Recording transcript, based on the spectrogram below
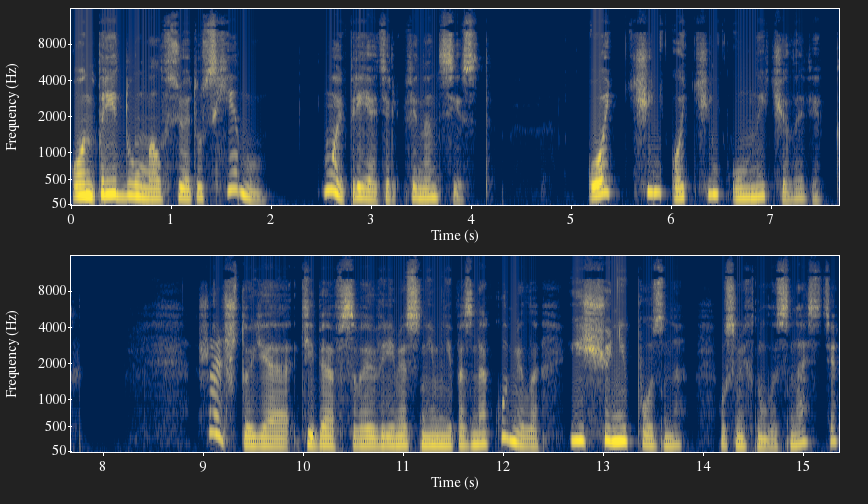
Он придумал всю эту схему, мой приятель-финансист. Очень-очень умный человек. Жаль, что я тебя в свое время с ним не познакомила. Еще не поздно, — усмехнулась Настя.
